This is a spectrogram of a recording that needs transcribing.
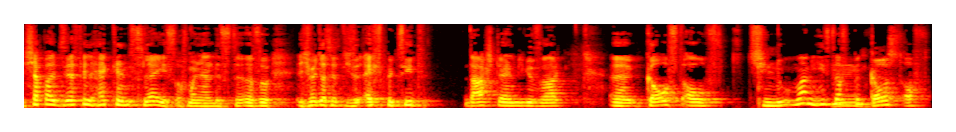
ich habe halt sehr viel Hack and Slays auf meiner Liste. Also ich will das jetzt nicht so explizit darstellen, wie gesagt. Äh, Ghost of Chinuma, wie hieß das? bitte? Ghost of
